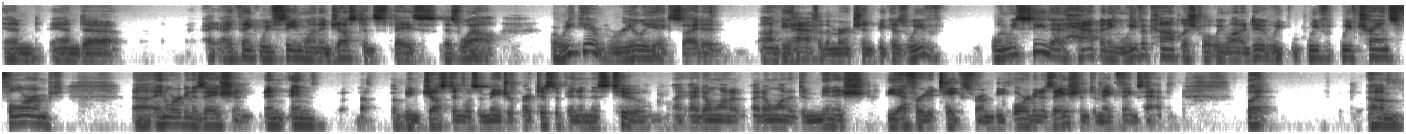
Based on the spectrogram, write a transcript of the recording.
and and uh, I, I think we've seen one in Justin's space as well, where we get really excited on behalf of the merchant because we've when we see that happening, we've accomplished what we want to do. We, we've we've transformed uh, an organization, and and I mean Justin was a major participant in this too. I, don't want to I don't want to diminish the effort it takes from the organization to make things happen, but um,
